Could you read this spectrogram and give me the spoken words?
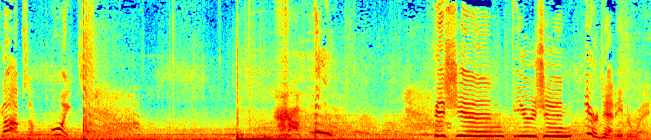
gobs of points. Fission, fusion, you're dead either way.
